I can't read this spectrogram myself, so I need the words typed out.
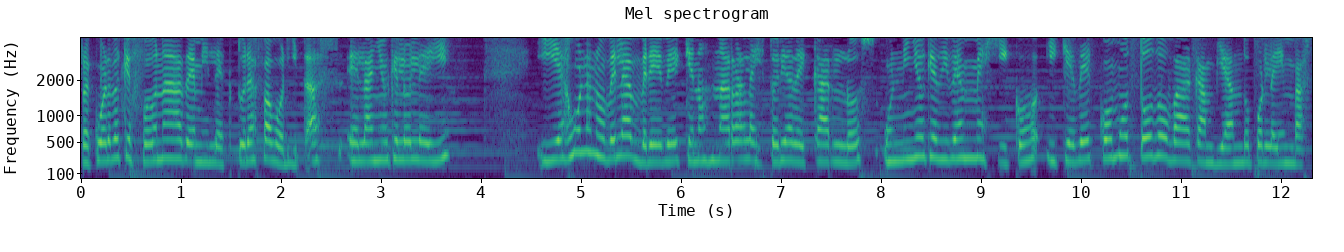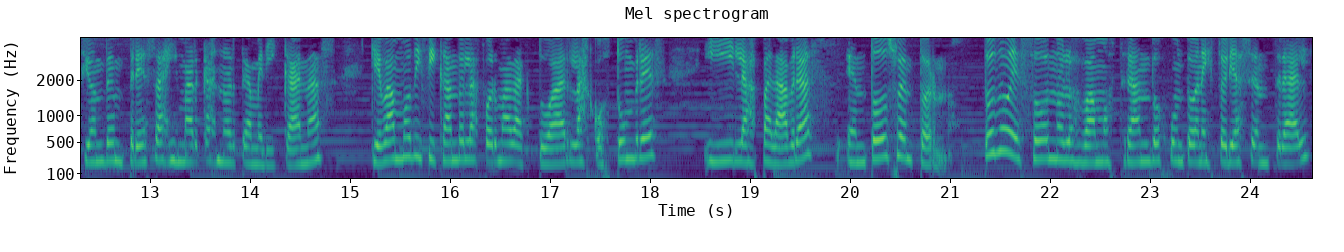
Recuerdo que fue una de mis lecturas favoritas el año que lo leí. Y es una novela breve que nos narra la historia de Carlos, un niño que vive en México y que ve cómo todo va cambiando por la invasión de empresas y marcas norteamericanas que van modificando la forma de actuar, las costumbres y las palabras en todo su entorno. Todo eso nos los va mostrando junto a una historia central,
